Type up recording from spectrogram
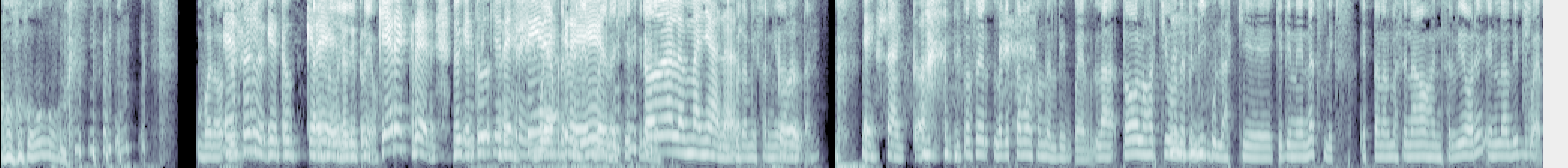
Oh. bueno, eso es lo que tú crees, lo, que, tú quieres creer, lo que tú decides creer, todas las mañanas. Para mi sanidad mental. Exacto. Entonces, lo que estamos usando es el Deep Web. todos los archivos de películas que, que, tiene Netflix están almacenados en servidores en la Deep Web.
